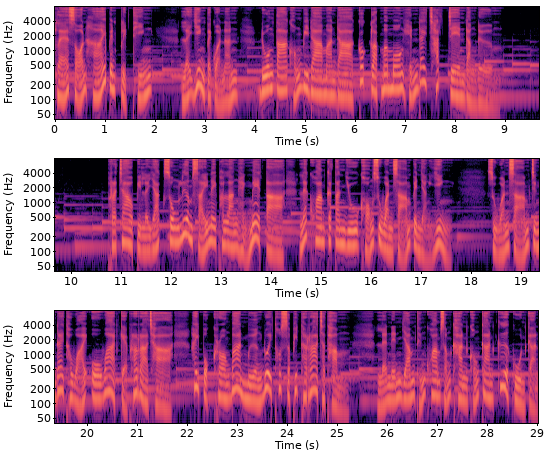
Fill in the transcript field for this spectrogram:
แผลสอนหายเป็นปลิดทิ้ง และยิ่งไปกว่านั้น ดวงตาของบิดามารดาก็กลับมามองเห็นได้ชัดเจนดังเดิม พระเจ้าปิลยักษ์ทรงเลื่อมใสในพลังแห่งเมตตา และความกตัญญูของสุวรรณสามเป็นอย่างยิ่งสุวรรณสามจึงได้ถวายโอวาทแก่พระราชา ให้ปกครองบ้านเมืองด้วยทศพิธราชธรรม และเน้นย้ำถึงความสำคัญของการเกื้อกูลกัน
